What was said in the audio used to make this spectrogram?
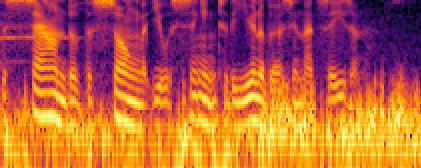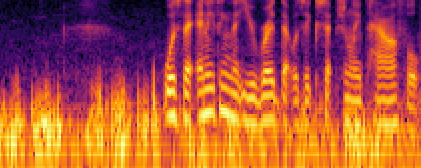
the sound of the song that you were singing to the universe in that season. Was there anything that you read that was exceptionally powerful?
